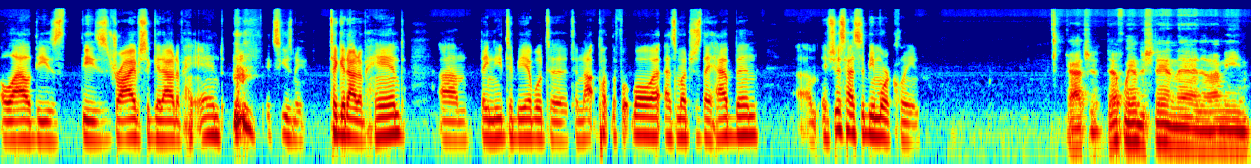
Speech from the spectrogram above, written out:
allow these these drives to get out of hand. excuse me, to get out of hand. Um, they need to be able to to not punt the football as much as they have been. Um, it just has to be more clean. Gotcha. Definitely understand that. Uh, I mean,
